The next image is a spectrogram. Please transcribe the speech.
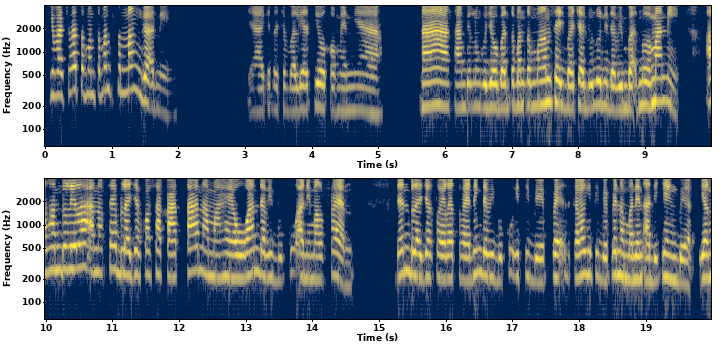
kira-kira teman-teman senang nggak nih? Ya, kita coba lihat yuk komennya. Nah, sambil nunggu jawaban teman-teman, saya baca dulu nih dari Mbak Nurman nih. Alhamdulillah anak saya belajar kosakata nama hewan dari buku Animal Friends dan belajar toilet training dari buku ITBP. Sekarang ITBP nemenin adiknya yang yang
